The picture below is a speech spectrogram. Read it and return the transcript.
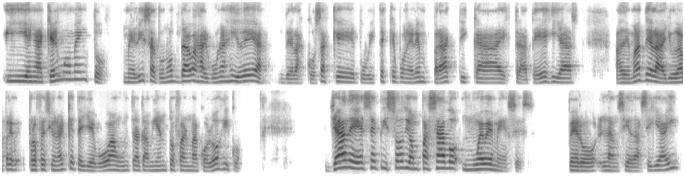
Y en aquel momento Melissa, tú nos dabas algunas ideas de las cosas que tuviste que poner en práctica, estrategias, además de la ayuda profesional que te llevó a un tratamiento farmacológico. Ya de ese episodio han pasado nueve meses, pero la ansiedad sigue ahí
